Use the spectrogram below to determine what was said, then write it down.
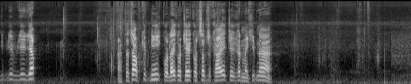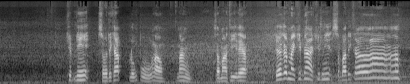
ยิบยิบยิบยับอะถ้าชอบคลิปนี้กดไลค์กดแชร์กด subscribe เจอกันใหม่คลิปหน้า คลิปนี้สวัสดีครับ หลวงปู่ของเรานั่งสมาธิแล้ว เจอกันใหม่คลิปหน้า คลิปนี้สวัสดีครับ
